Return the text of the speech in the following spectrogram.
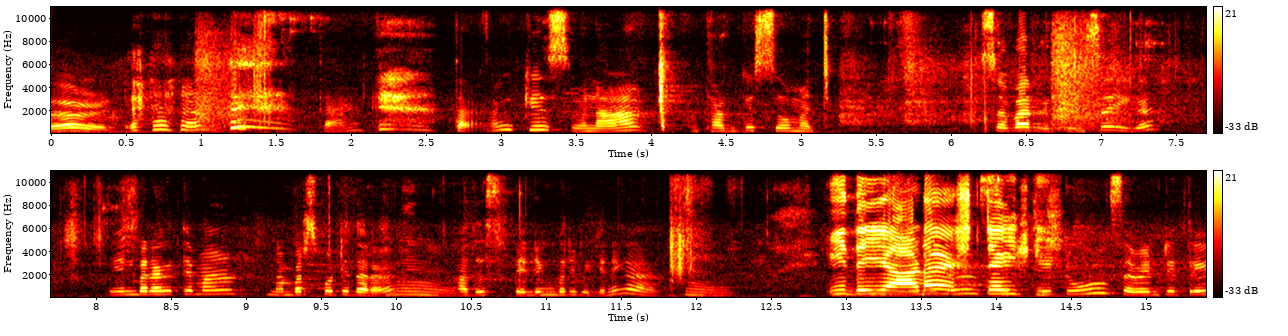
good thank thank you ಸೋನಾ thank you so much so ಬರ್ರಿ ಫ್ರೆಂಡ್ಸ್ ಈಗ ಏನು ಬರಾಗತ್ತೆಮ್ಮ ನಂಬರ್ಸ್ ಕೊಟ್ಟಿದ್ದಾರೆ ಅದು ಸ್ಪೆಲ್ಲಿಂಗ್ ಬರಿಬೇಕೇನೀಗ ಹ್ಞೂ ಇದು ಯಾಡ ಎಷ್ಟೈತಿ? ಟು ಸೆವೆಂಟಿ ತ್ರೀ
